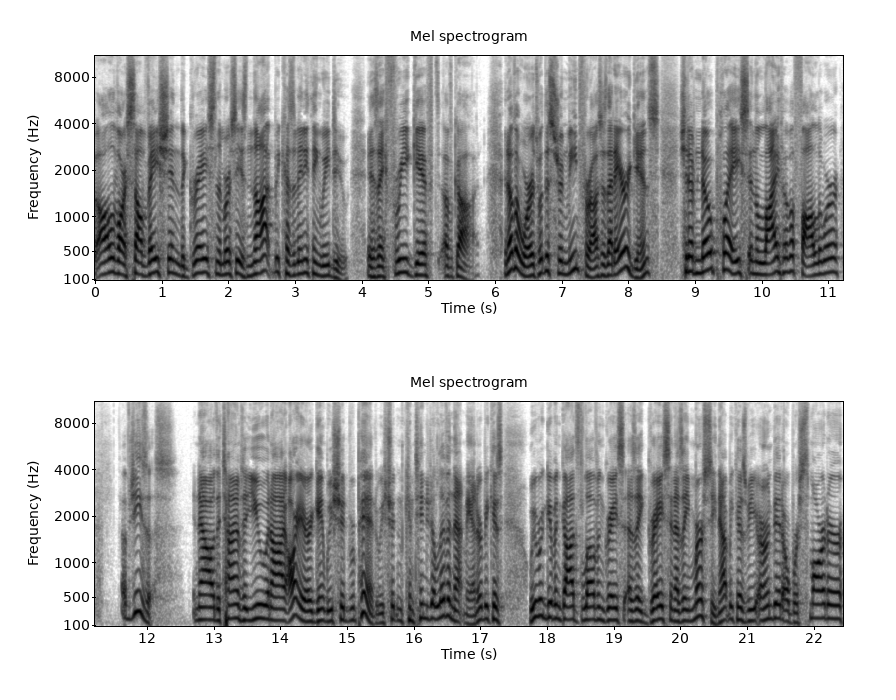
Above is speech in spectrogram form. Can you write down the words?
all of our salvation the grace and the mercy is not because of anything we do it is a free gift of god in other words what this should mean for us is that arrogance should have no place in the life of a follower of jesus now, the times that you and I are arrogant, we should repent. We shouldn't continue to live in that manner because we were given God's love and grace as a grace and as a mercy, not because we earned it or were smarter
